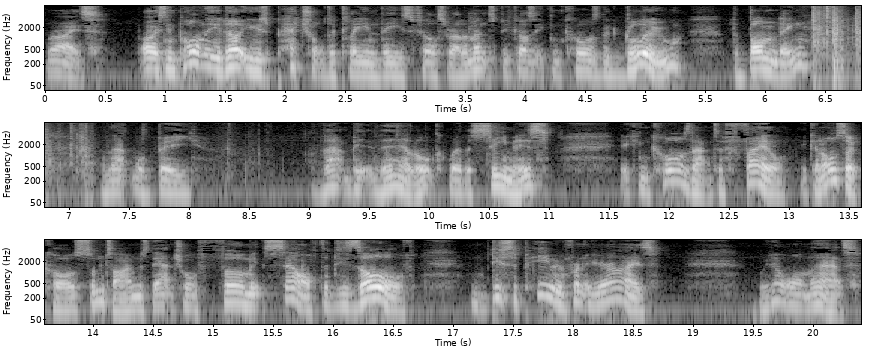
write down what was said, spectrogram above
Right. Oh, it's important that you don't use petrol to clean these filter elements because it can cause the glue, the bonding, and that would be that bit there, look, where the seam is, it can cause that to fail. It can also cause sometimes the actual foam itself to dissolve and disappear in front of your eyes. We don't want that.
